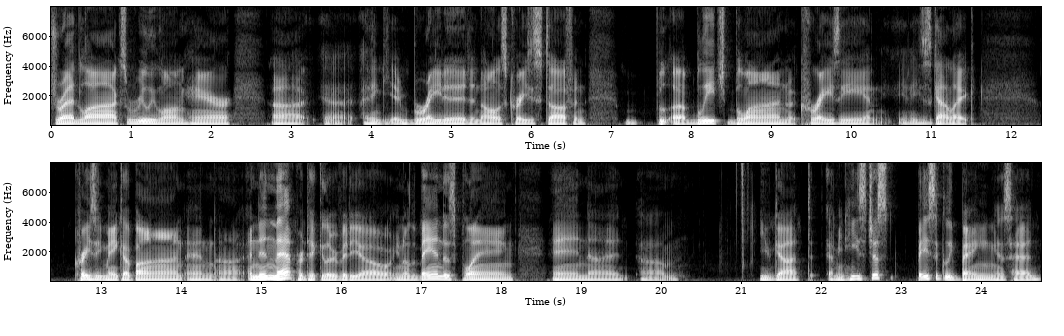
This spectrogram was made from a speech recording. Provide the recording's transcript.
dreadlocks, really long hair uh, uh, I think braided and all this crazy stuff and uh, bleached blonde, crazy, and you know, he's got like crazy makeup on, and uh, and in that particular video, you know, the band is playing, and uh, um, you got, I mean, he's just basically banging his head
